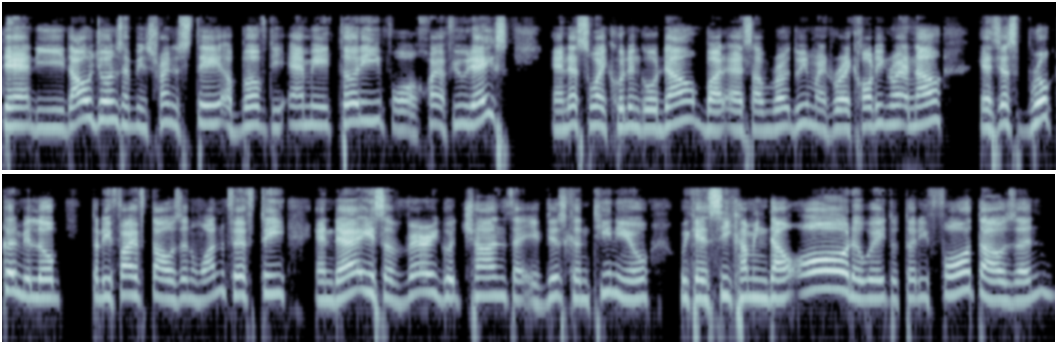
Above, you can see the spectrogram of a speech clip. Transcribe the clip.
that the Dow Jones have been trying to stay above the MA 30 for quite a few days, and that's why it couldn't go down. But as I'm doing my recording right now, it's just broken below 35,150, and there is a very good chance that if this continue, we can see coming down all the way to 34,000,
